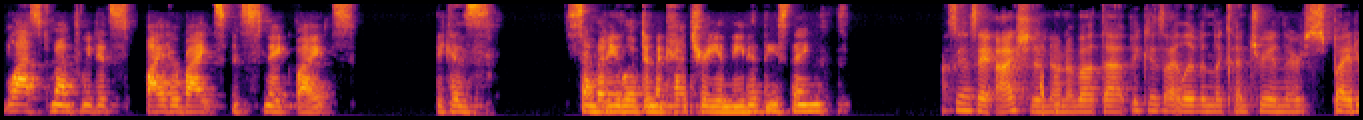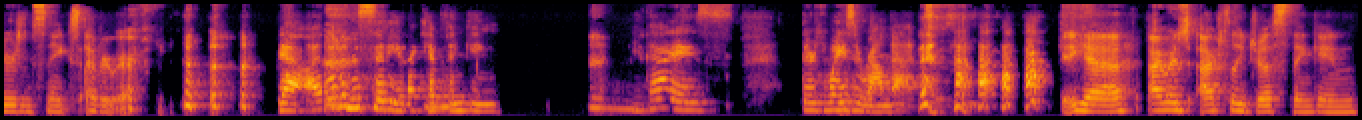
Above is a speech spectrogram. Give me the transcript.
last month, we did spider bites and snake bites because somebody lived in the country and needed these things. I was going to say, I should have known about that because I live in the country and there's spiders and snakes everywhere. yeah, I live in the city and I kept thinking, you guys, there's ways around that. yeah, I was actually just thinking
